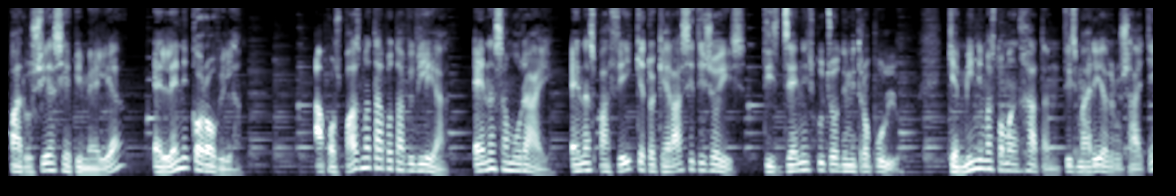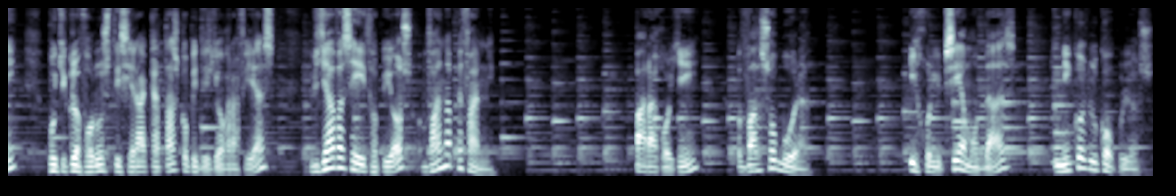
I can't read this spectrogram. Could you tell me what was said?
Παρουσίαση επιμέλεια Ελένη Κορόβιλα. Αποσπάσματα από τα βιβλία Ένα Σαμουράι, Ένα Σπαθί και το Κεράσι της Ζωής της Τζέννη Κουτσοδημητροπούλου και Μήνυμα στο Μανχάταν της Μαρίας Ρουσάκη που κυκλοφορούν στη σειρά Κατάσκοπη της Γεωγραφίας, διάβασε η ηθοποιός Βάνα Πεφάνη. Παραγωγή Βάσο Μπούρα. Ηχοληψία μοντάζ Νίκος Λουκόπουλος.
